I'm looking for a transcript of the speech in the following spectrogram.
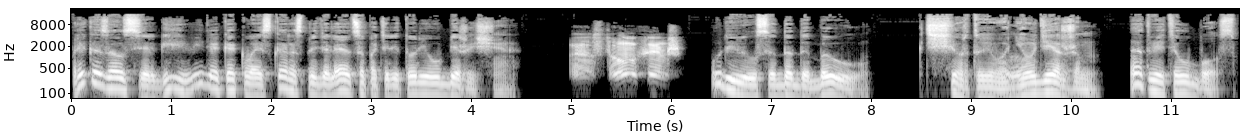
Приказал Сергей, видя, как войска распределяются по территории убежища. «А Стоунхендж?» Удивился ДДБУ. «К черту его, не удержим!» Ответил босс.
